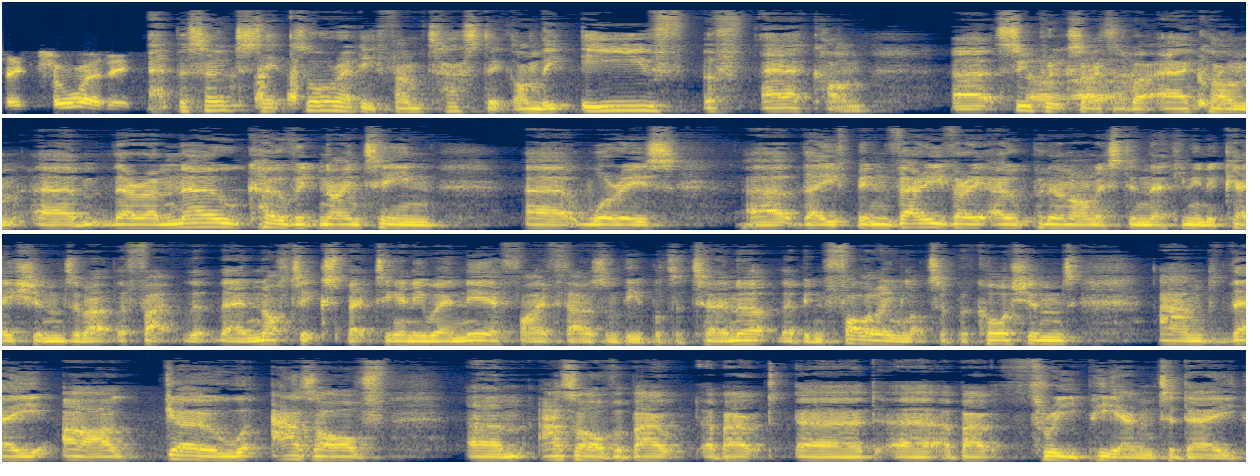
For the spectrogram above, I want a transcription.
Six already. Episode six already. Fantastic. On the eve of AireCon. Uh, super uh, excited about AireCon. Um, there are no COVID 19 uh, worries. Uh, they've been very, very open and honest in their communications about the fact that they're not expecting anywhere near 5,000 people to turn up. They've been following lots of precautions and they are go as of Um, as of about about uh, uh, about three p.m. today,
